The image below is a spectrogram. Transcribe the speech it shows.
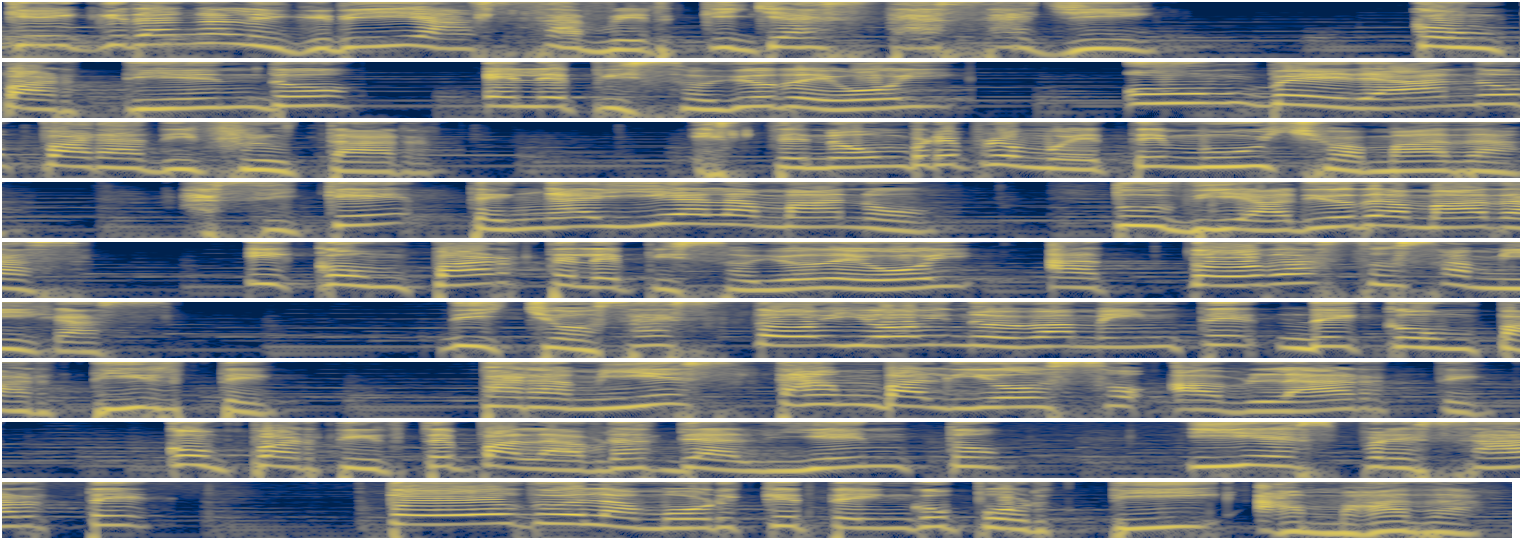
Qué gran alegría saber que ya estás allí, compartiendo el episodio de hoy, Un verano para disfrutar. Este nombre promete mucho, amada. Así que ten ahí a la mano tu diario de amadas y comparte el episodio de hoy a todas tus amigas. Dichosa estoy hoy nuevamente de compartirte. Para mí es tan valioso hablarte, compartirte palabras de aliento y expresarte todo el amor que tengo por ti, amada.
